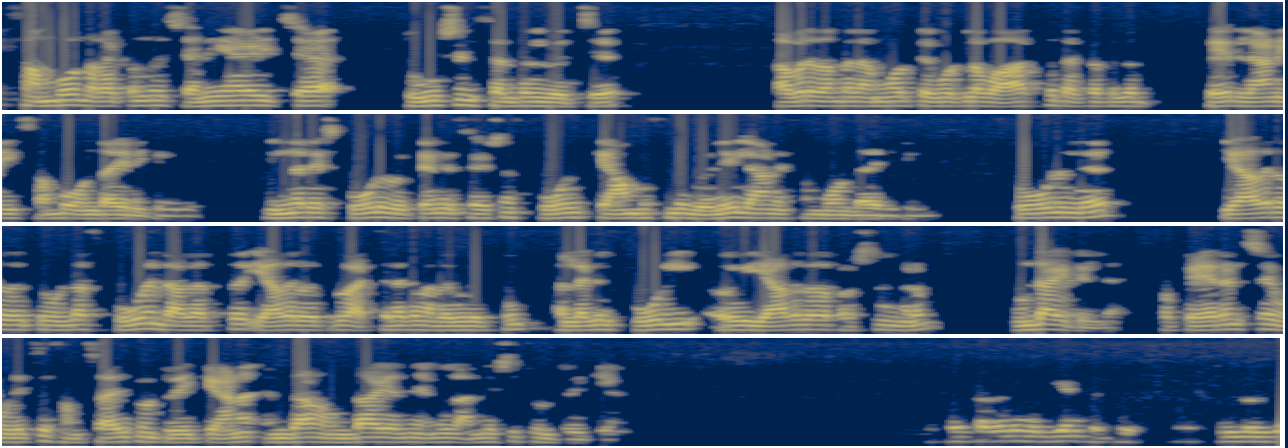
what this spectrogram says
ഈ സംഭവം നടക്കുന്നത് ശനിയാഴ്ച ട്യൂഷൻ സെന്ററിൽ വെച്ച് അവർ തമ്മിൽ അങ്ങോട്ടും ഇങ്ങോട്ടുള്ള വാക്ക് തക്കത്തിന്റെ പേരിലാണ് ഈ സംഭവം ഉണ്ടായിരിക്കുന്നത്. ഇന്നലെ സ്കൂൾ വിട്ടതിന് ശേഷം സ്കൂൾ ക്യാമ്പസിന് വെളിയിലാണ് ഈ സംഭവം ഉണ്ടായിരിക്കുന്നത്. സ്കൂളിൽ യാതൊരു വിധത്തിലുള്ള സ്കൂളിന്റെ അകത്ത് യാതൊരു വിധത്തിലുള്ള അച്ചടക്ക നടപടികൾക്കും അല്ലെങ്കിൽ സ്കൂളിൽ ഒരു യാതൊരു വിധ പ്രശ്നങ്ങളും ഉണ്ടായിട്ടില്ല. അപ്പോൾ പേരൻസിനെ വിളിച്ച് സംസാരിച്ചുകൊണ്ടിരിക്കുകയാണ്. എന്താണ് ഉണ്ടായതെന്ന് ഞങ്ങൾ അന്വേഷിച്ചുകൊണ്ടിരിക്കുകയാണ്.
